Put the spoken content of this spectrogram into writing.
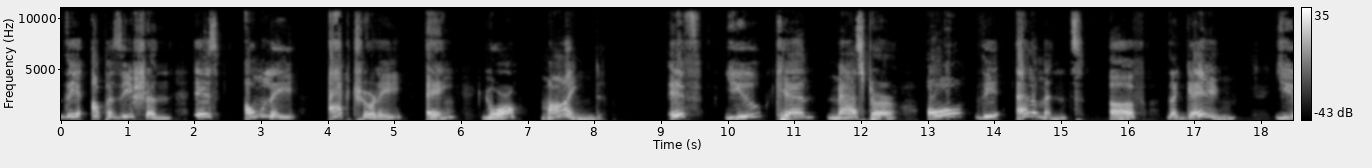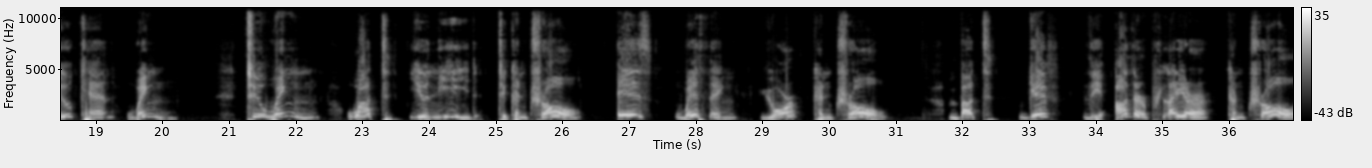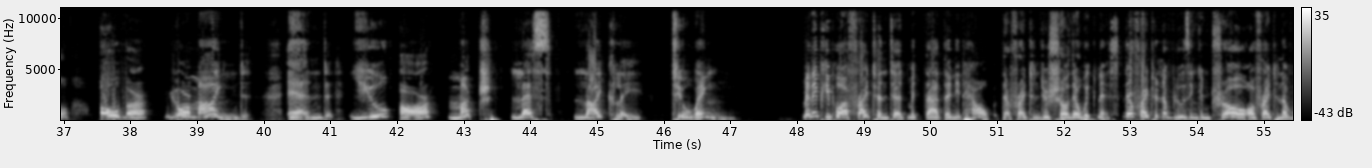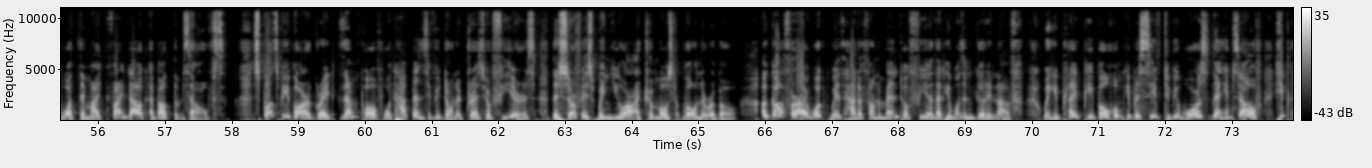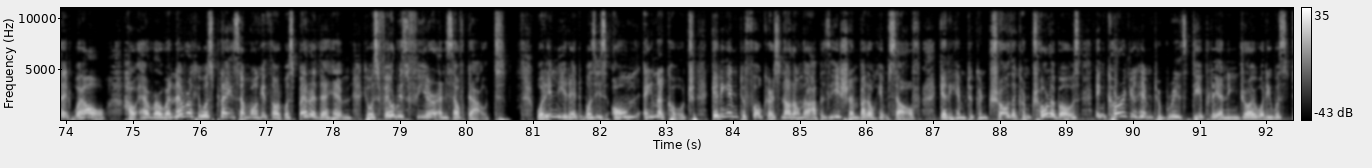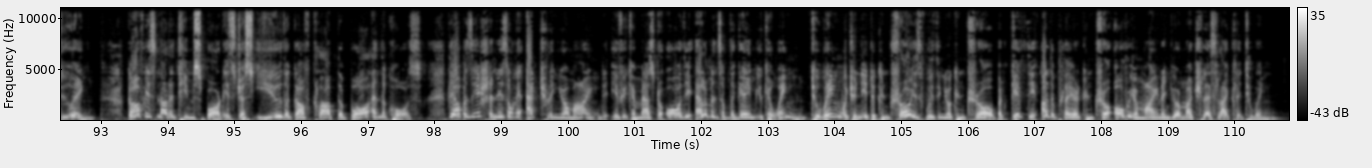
The opposition is only actually in your mind. If you can master all the elements of the game, you can win. To win, what you need to control is within your control. But give the other player control over your mind and you are much less likely to win. Many people are frightened to admit that they need help. They're frightened to show their weakness. They're frightened of losing control or frightened of what they might find out about themselves. Sports people are a great example of what happens if you don't address your fears. They surface when you are at your most vulnerable. A golfer I worked with had a fundamental fear that he wasn't good enough. When he played people whom he perceived to be worse than himself, he played well. However, whenever he was playing someone he thought was better than him, he was filled with fear and self-doubt. What he needed was his own inner coach, getting him to focus not on the opposition but on himself, getting him to control the controllables, encouraging him to breathe deeply and enjoy what he was doing. Golf is not a team sport. It's just you, the golf club, the ball, and the course. The opposition is only actually in your mind. If you can master all the elements of the game, you can win. To win, what you need to control is within your control, but give the other player control over your mind and you're much less likely to win.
